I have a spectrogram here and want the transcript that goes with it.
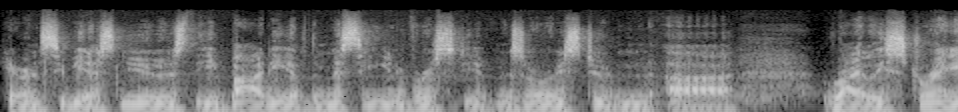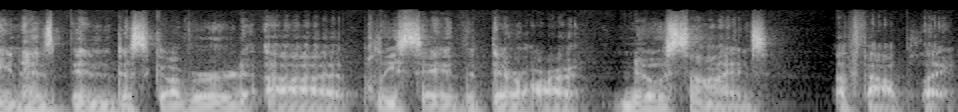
here on CBS News, the body of the missing University of Missouri student uh, Riley Strain has been discovered. Uh, police say that there are no signs of foul play.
